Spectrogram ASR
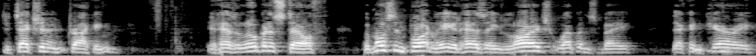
detection and tracking. It has a little bit of stealth, but most importantly, it has a large weapons bay that can carry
